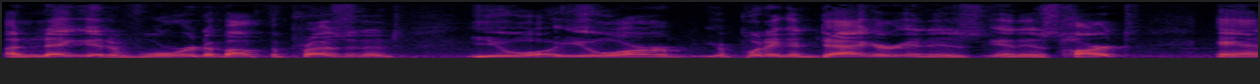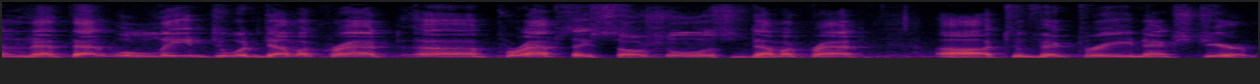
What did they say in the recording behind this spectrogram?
a negative word about the president, you you are you're putting a dagger in his in his heart, and that that will lead to a Democrat, uh, perhaps a socialist Democrat, uh, to victory next year.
